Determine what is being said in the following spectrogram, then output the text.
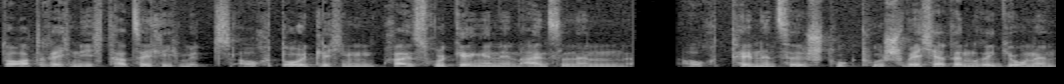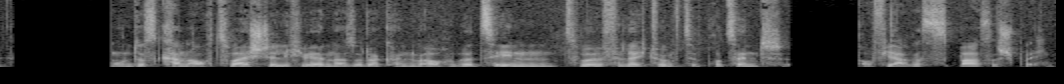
dort rechne ich tatsächlich mit auch deutlichen Preisrückgängen in einzelnen, auch tendenziell strukturschwächeren Regionen. Und das kann auch zweistellig werden. Also da können wir auch über 10, 12, vielleicht 15 Prozent auf Jahresbasis sprechen.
